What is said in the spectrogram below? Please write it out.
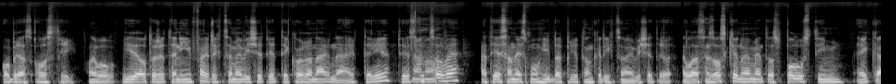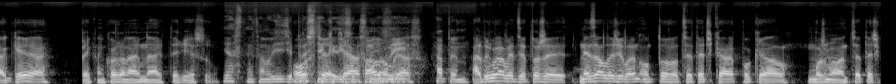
obraz ostrý. Lebo ide o to, že ten infarkt, že chceme vyšetriť tie koronárne artérie, tie srdcové, a tie sa nesmú hýbať pri tom, kedy chceme vyšetrovať. Vlastne zoskenujeme to spolu s tým EKG a pekné koronárne artérie sú Jasné, tam vidíte presne, Ostré, kedy sú pauzy. obraz. Chápem. A druhá vec je to, že nezáleží len od toho CT, pokiaľ môžeme mať CT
